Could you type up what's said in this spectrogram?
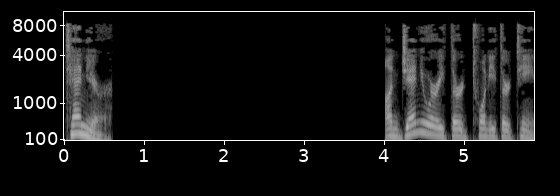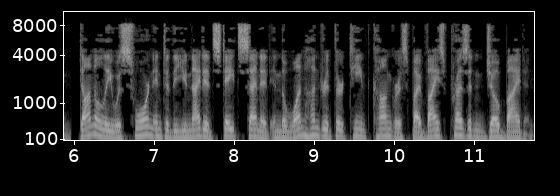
Tenure On January 3, 2013, Donnelly was sworn into the United States Senate in the 113th Congress by Vice President Joe Biden.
